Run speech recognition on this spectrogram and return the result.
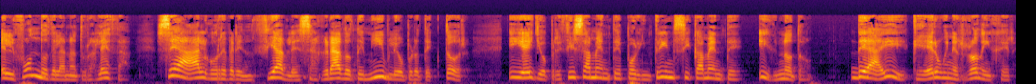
el fondo de la naturaleza sea algo reverenciable, sagrado, temible o protector, y ello precisamente por intrínsecamente ignoto. De ahí que Erwin Rodinger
